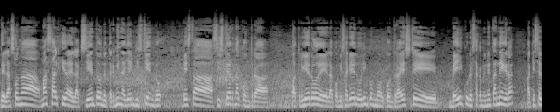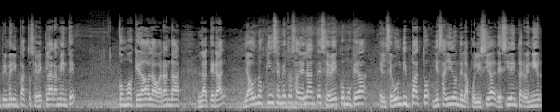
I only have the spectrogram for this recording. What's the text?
de la zona más álgida del accidente donde termina ya invistiendo esta cisterna contra patrullero de la comisaría de Lurín contra este vehículo, esta camioneta negra. Aquí está el primer impacto, se ve claramente cómo ha quedado la baranda lateral y a unos 15 metros adelante se ve cómo queda el segundo impacto y es allí donde la policía decide intervenir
